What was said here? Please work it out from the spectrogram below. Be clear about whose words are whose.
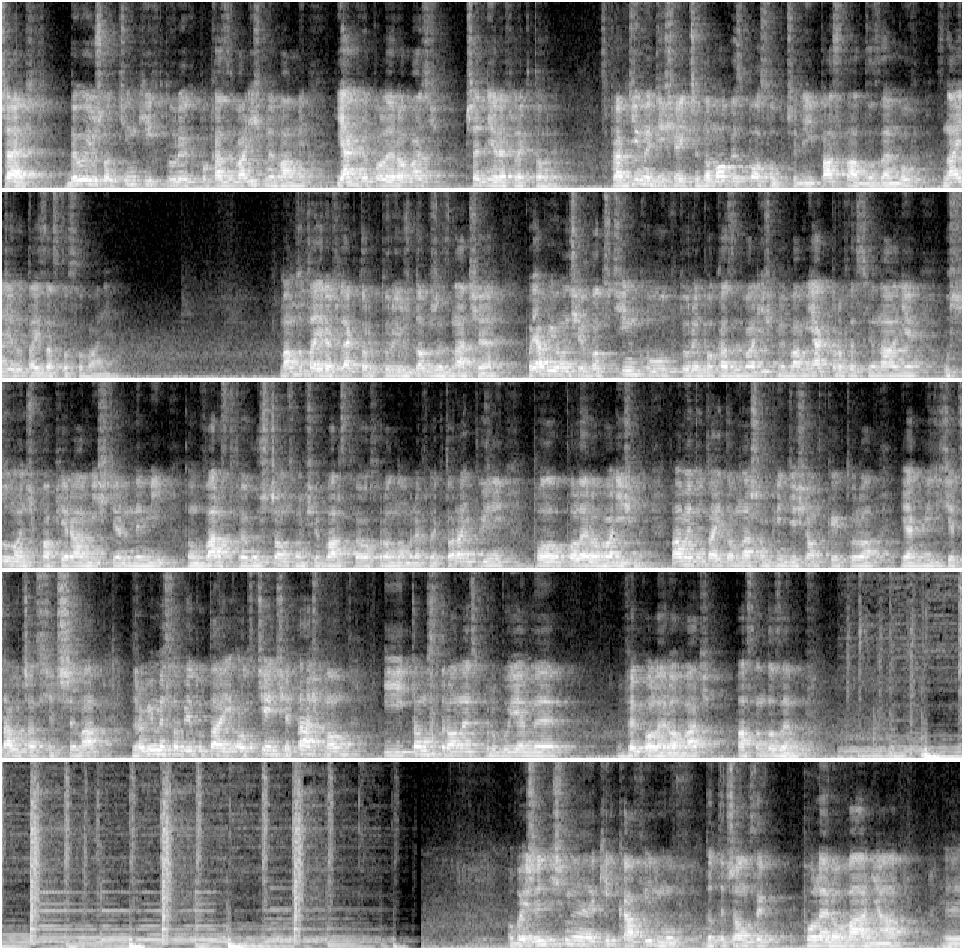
Speaker 1: Cześć! Były już odcinki, w których pokazywaliśmy Wam, jak wypolerować przednie reflektory. Sprawdzimy dzisiaj, czy domowy sposób, czyli pasta do zębów, znajdzie tutaj zastosowanie. Mam tutaj reflektor, który już dobrze znacie. Pojawił on się w odcinku, w którym pokazywaliśmy Wam, jak profesjonalnie usunąć papierami ściernymi tą warstwę, łuszczącą się warstwę ochronną reflektora i później po, polerowaliśmy. Mamy tutaj tą naszą 50, która jak widzicie cały czas się trzyma. Zrobimy sobie tutaj odcięcie taśmą i tą stronę spróbujemy wypolerować pastą do zębów. Obejrzeliśmy kilka filmów dotyczących polerowania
